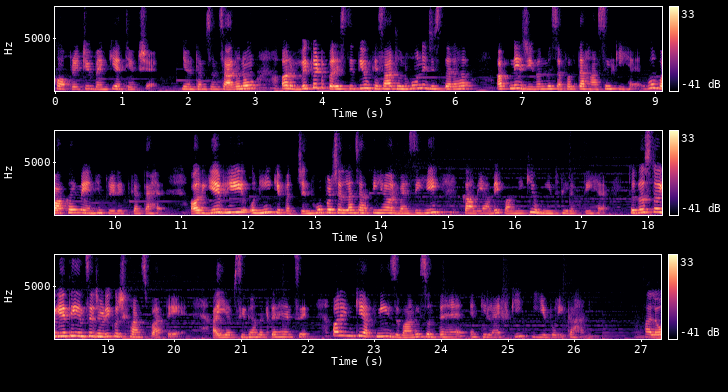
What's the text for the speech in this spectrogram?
कोऑपरेटिव बैंक की अध्यक्ष है। न्यूनतम संसाधनों और विकट परिस्थितियों के साथ उन्होंने जिस तरह अपने जीवन में सफलता हासिल की है वो वाकई में इन्हें प्रेरित करता है और ये भी उन्हीं के चिन्हों पर चलना चाहती है और वैसी ही कामयाबी पाने की उम्मीद भी रखती है तो दोस्तों ये थी इनसे जुड़ी कुछ खास बातें आइए अब सीधा मिलते हैं इनसे और इनकी अपनी जुबानी सुनते हैं इनकी लाइफ की ये पूरी कहानी hello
